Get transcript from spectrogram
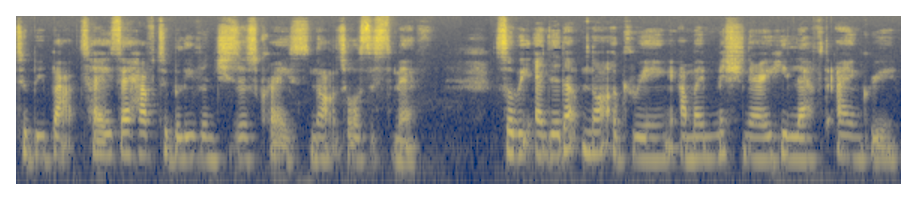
To be baptized, I have to believe in Jesus Christ, not Joseph Smith. So we ended up not agreeing, and my missionary he left angry.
